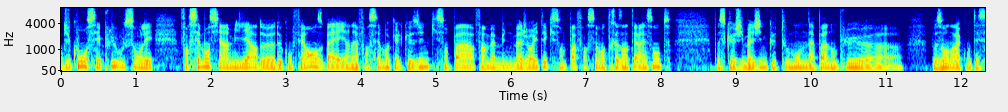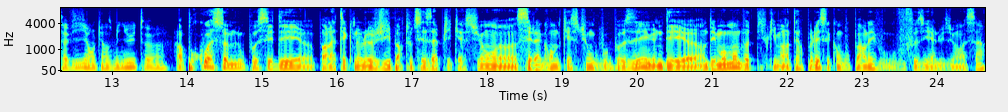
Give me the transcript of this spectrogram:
du coup, on sait plus où sont les. Forcément, s'il y a un milliard de, de conférences, bah il y en a forcément quelques-unes qui sont pas, enfin même une majorité qui sont pas forcément très intéressantes parce que j'imagine que tout le monde n'a pas non plus euh, besoin de raconter sa vie en 15 minutes. Euh. Alors pourquoi sommes-nous possédés euh, par la technologie, par toutes ces applications C'est la grande question que vous posez. Une des, un des moments de votre livre qui m'a interpellé, c'est quand vous parlez, vous, vous faisiez allusion à ça,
